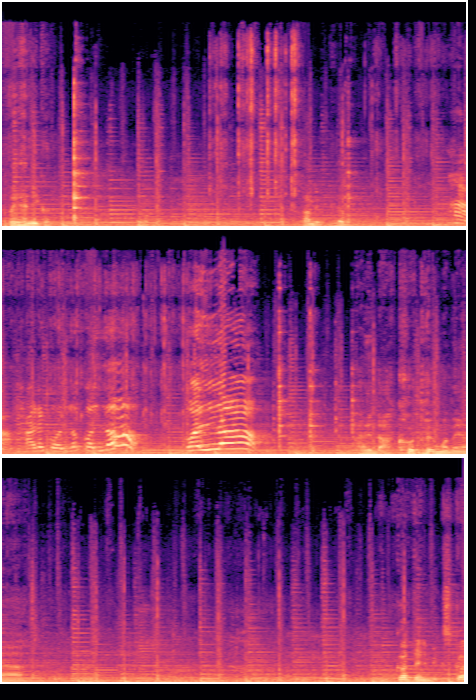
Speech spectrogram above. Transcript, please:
आता ह्यानी कर हे बघ. थांब एक, हे बघ. हा अरे अरे दाखवतोय म्हणा कर त्याने मिक्स कर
